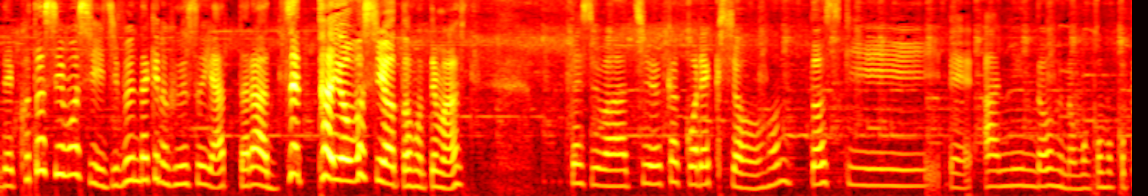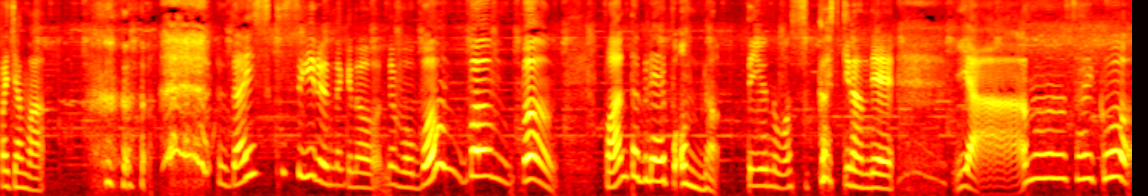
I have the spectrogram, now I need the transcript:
で今年もし自分だけの風水屋あったら絶対応募しようと思ってます。私は中華コレクションほんと好きで杏仁豆腐のモコモコパジャマ。大好きすぎるんだけどでもボンボンボン。パンタグレープ女っていうのもすっごい好きなんでいやーもう最高。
